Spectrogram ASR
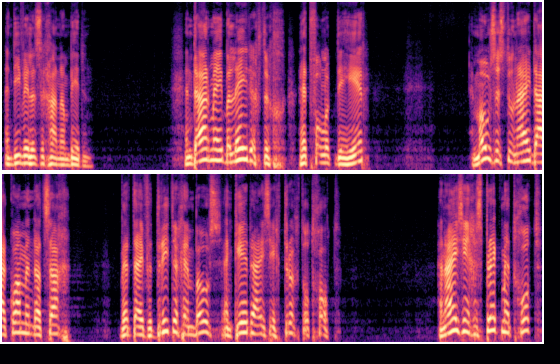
En die willen ze gaan aanbidden. En daarmee beledigde het volk de Heer. En Mozes, toen hij daar kwam en dat zag, werd hij verdrietig en boos en keerde hij zich terug tot God. En hij is in gesprek met God.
